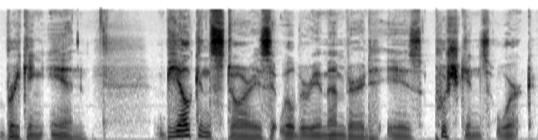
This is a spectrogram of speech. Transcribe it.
Breaking in. Bielkin's stories, it will be remembered, is Pushkin's work.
